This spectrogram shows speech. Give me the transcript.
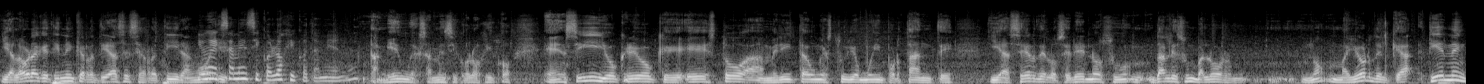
y a la hora que tienen que retirarse se retiran. Y un examen psicológico también, ¿no? También un examen psicológico. En sí yo creo que esto amerita un estudio muy importante y hacer de los serenos, darles un valor ¿no? mayor del que tienen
